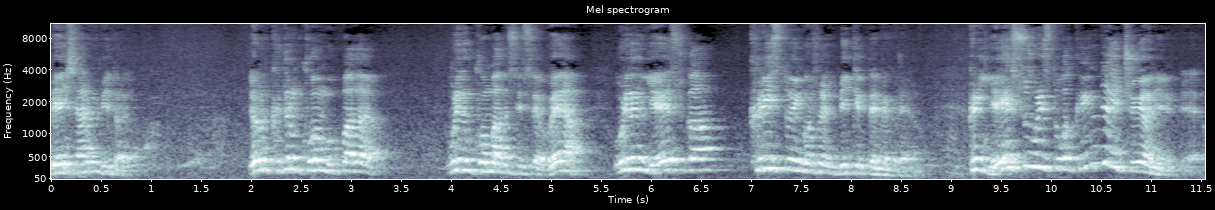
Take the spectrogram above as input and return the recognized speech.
메시아는 믿어요. 여러분 그들은 구원 못 받아요. 우리는 구원 받을 수 있어요. 왜야? 우리는 예수가 그리스도인 것을 믿기 때문에 그래요. 그 예수 그리스도가 굉장히 중요한 일이에요.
